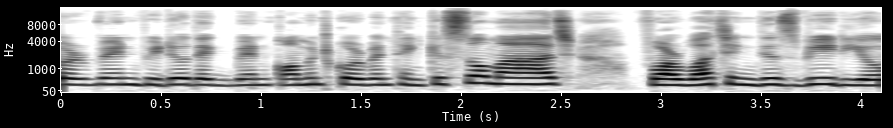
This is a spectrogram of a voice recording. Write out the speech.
করবেন ভিডিও দেখবেন কমেন্ট করবেন। Thank you so much for watching this video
